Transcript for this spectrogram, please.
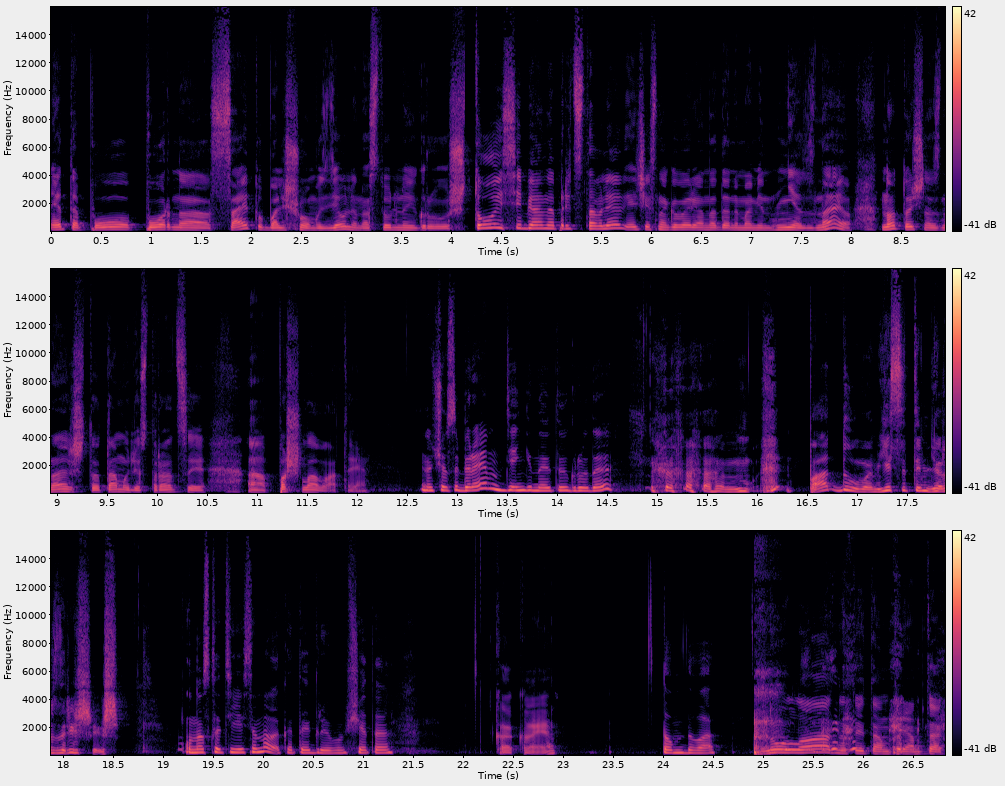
Это по порно-сайту большому сделали настольную игру. Что из себя она представляет, я, честно говоря, на данный момент не знаю, но точно знаю, что там иллюстрации а, пошловатые. Ну что, собираем деньги на эту игру, да? Подумаем, если ты мне разрешишь. У нас, кстати, есть аналог этой игры вообще-то. Какая? Том 2. Ну ладно, ты там прям так.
